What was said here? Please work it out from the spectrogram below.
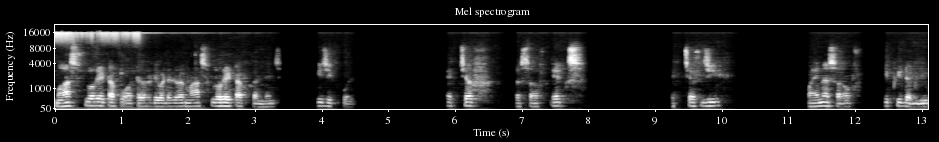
mass flow rate of water divided by mass flow rate of condensation is equal to hf plus of x hfg minus of cpw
